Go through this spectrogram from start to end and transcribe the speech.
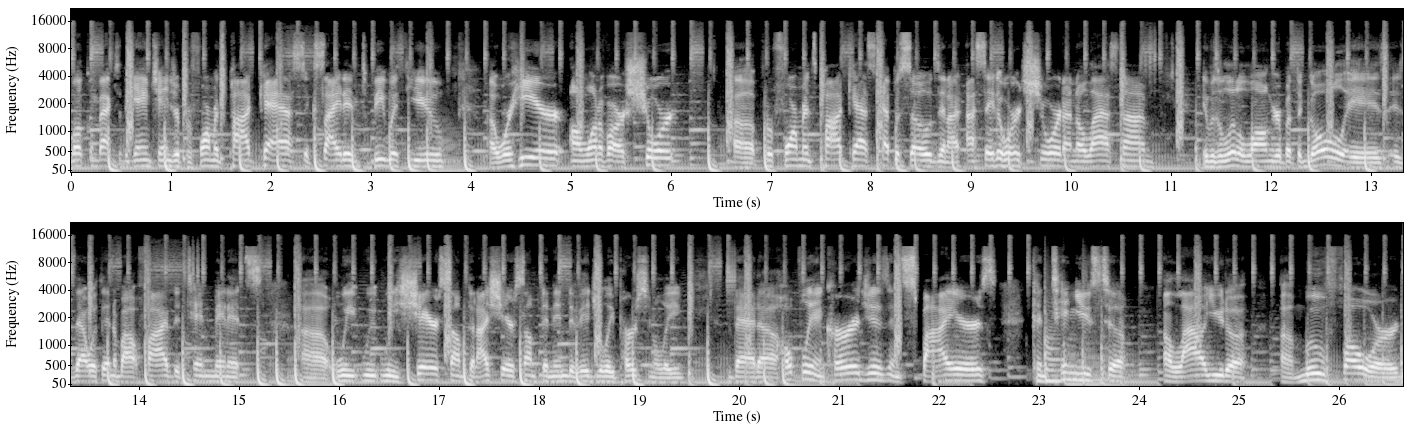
Welcome back to the Game Changer Performance Podcast. Excited to be with you. Uh, we're here on one of our short uh, performance podcast episodes, and I, I, say the word short. I know last time it was a little longer, but the goal is is that within about five to ten minutes, uh, we, we we share something. I share something individually, personally, that uh, hopefully encourages, inspires, continues to allow you to uh, move forward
